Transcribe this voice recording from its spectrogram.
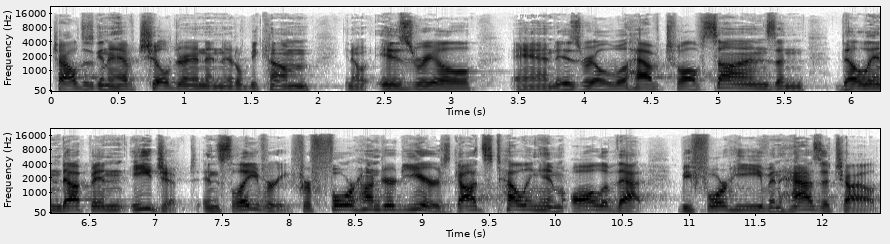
child is going to have children, and it'll become, you know, Israel and Israel will have 12 sons, and they'll end up in Egypt in slavery for 400 years. God's telling him all of that before he even has a child.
